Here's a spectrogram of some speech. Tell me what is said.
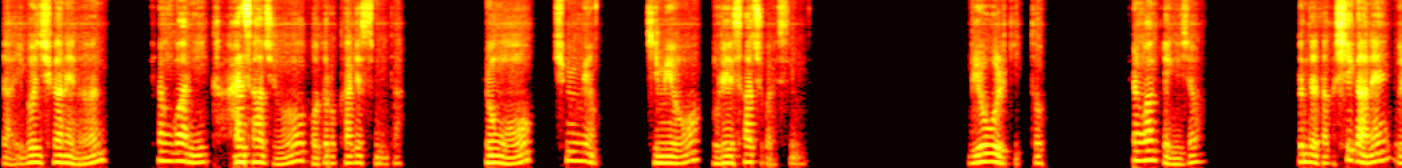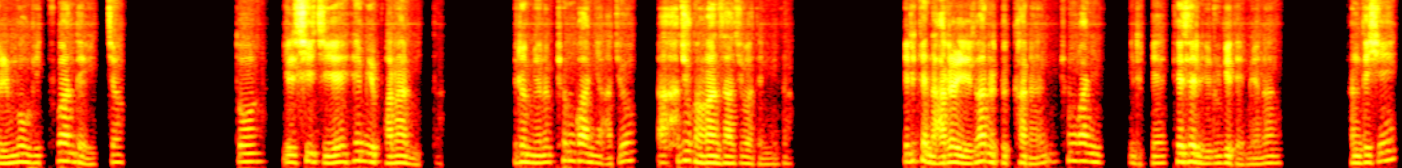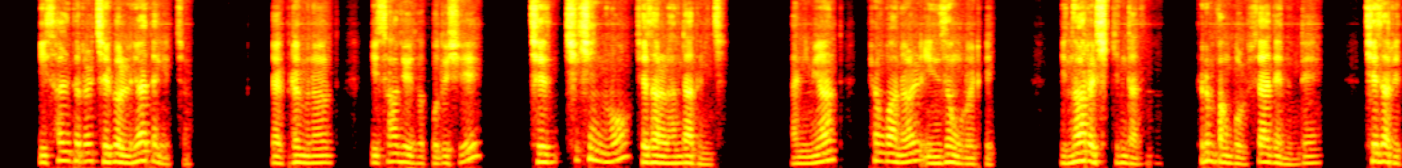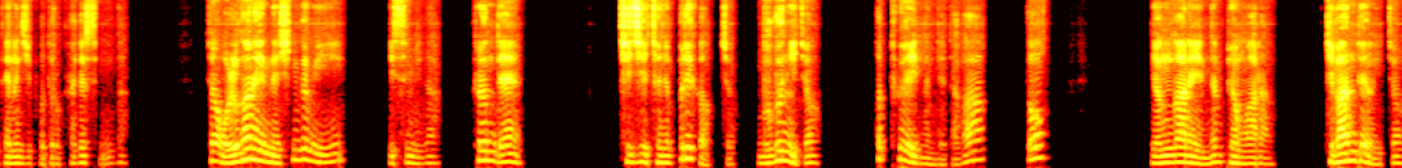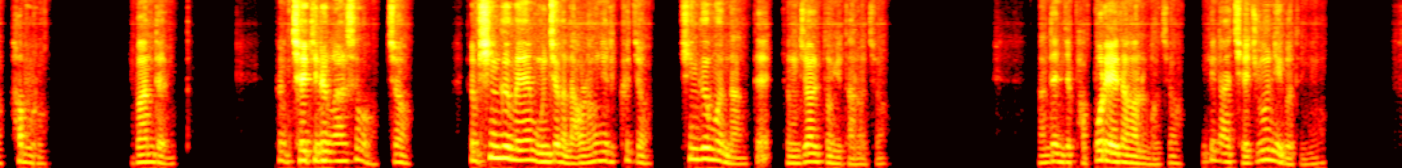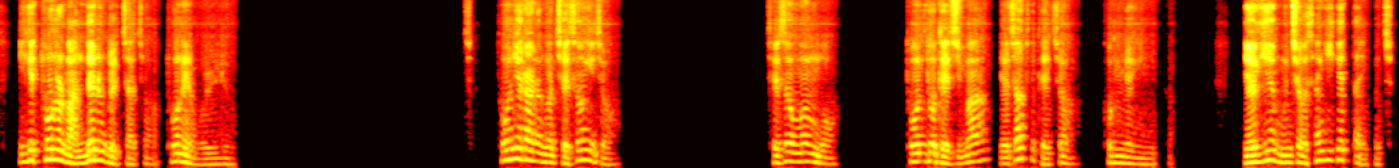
자, 이번 시간에는 편관이 강한 사주 보도록 하겠습니다. 병호, 신묘, 기묘, 을의 사주가 있습니다. 묘월 기토, 편관병이죠. 그런데다가 시간에 을목이 투관되어 있죠. 또 일시지에 해묘 반함이 있다. 이러면은 편관이 아주 아주 강한 사주가 됩니다. 이렇게 나를 일간을 극하는 편관이 이렇게 대세를 이루게 되면은 반드시 이 살들을 제거를 해야 되겠죠. 자, 그러면은 이 사주에서 보듯이 제, 식신으로 제사를 한다든지 아니면 편관을 인성으로 이렇게 인화를 시킨다든지 그런 방법을 써야 되는데 제살이 되는지 보도록 하겠습니다. 저 월간에 있는 신금이 있습니다. 그런데 지지에 전혀 뿌리가 없죠. 무근이죠. 허투에 있는 데다가 또 연간에 있는 병화랑 기반되어 있죠. 합으로. 기반되어 있다. 그럼 제 기능을 할 수가 없죠. 그럼 신금에 문제가 나올 확률이 크죠. 신금은 나한테 경제활동이 다르죠. 나한테 이제 밥벌이에 해당하는 거죠. 이게 나의 재주운이거든요. 이게 돈을 만드는 글자죠. 돈의 원류. 돈이라는 건 재성이죠. 재성은 뭐 돈도 되지만 여자도 되죠. 본명이니까. 여기에 문제가 생기겠다 이거죠.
